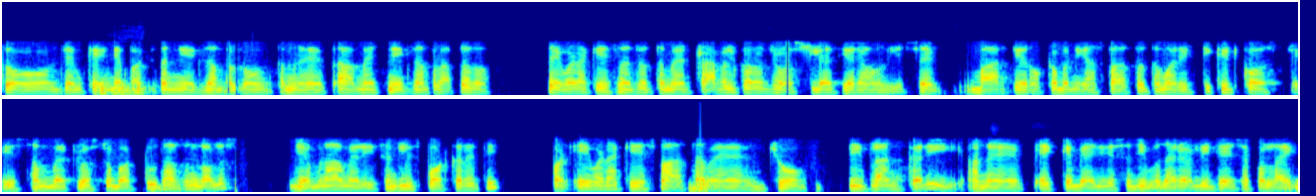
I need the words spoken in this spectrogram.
તો જેમ કે ઇન્ડિયા પાકિસ્તાનની એક્ઝામ્પલ હું તમને મેચની એક્ઝામ્પલ આપતો હતો. તો એવાળા કેસમાં જો તમે ટ્રાવેલ કરો છો ઓસ્ટ્રેલિયાથી અરાઉન્ડ છે બાર, તેર ઓક્ટોબરની આસપાસ, તો તમારી ticket cost is somewhere close to about two thousand dollars જે હમણાં અમે રિસન્ટલી સ્પોટ કરી હતી. પણ એ વાળા કેસમાં તમે જો પ્રી પ્લાન કરી અને એક કે બે દિવસ હજી વધારે અર્લી જઈ શકો like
